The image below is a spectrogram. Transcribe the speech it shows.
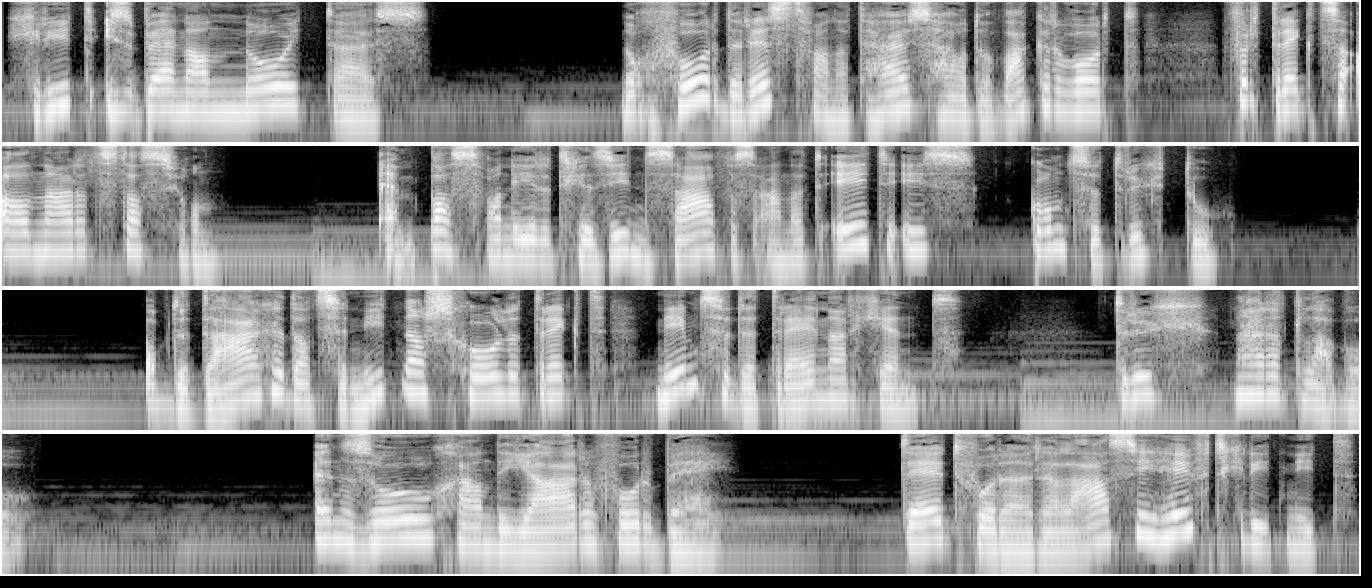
Griet is bijna nooit thuis. Nog voor de rest van het huishouden wakker wordt, vertrekt ze al naar het station. En pas wanneer het gezin s'avonds aan het eten is, komt ze terug toe. Op de dagen dat ze niet naar scholen trekt, neemt ze de trein naar Gent. Terug naar het labo. En zo gaan de jaren voorbij. Tijd voor een relatie heeft Griet niet,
